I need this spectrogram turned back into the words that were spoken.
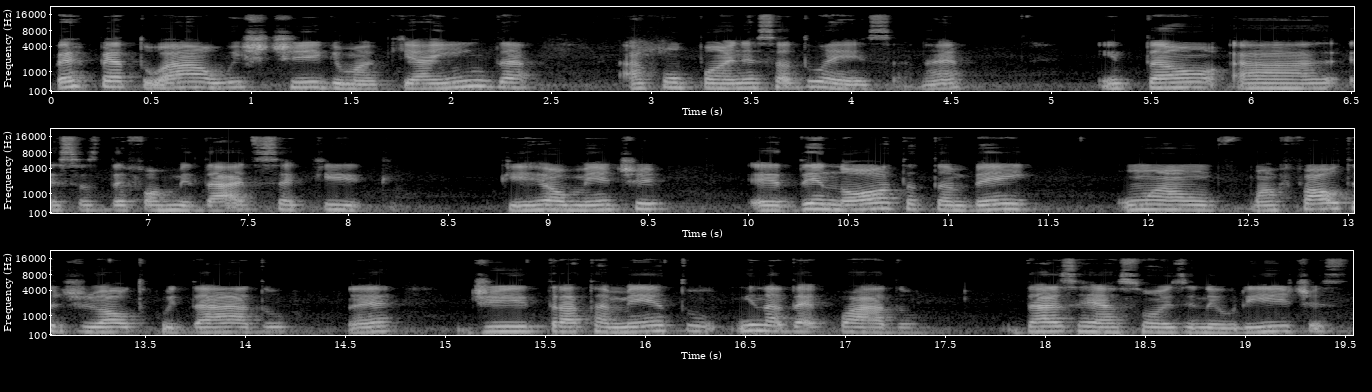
perpetuar o estigma que ainda acompanha essa doença, né? Então, a, essas deformidades é que, que realmente é, denota também uma, uma falta de autocuidado, né, de tratamento inadequado das reações e neurites,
